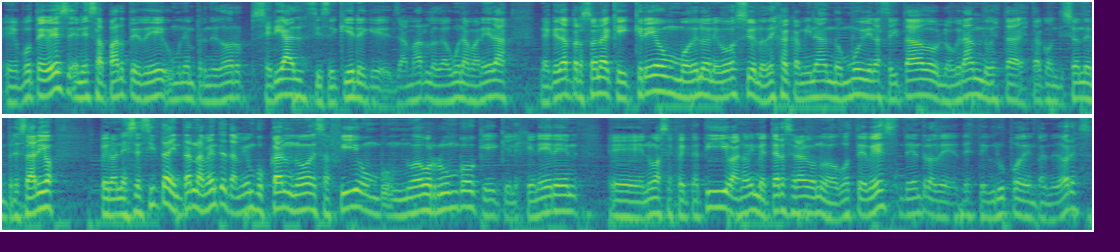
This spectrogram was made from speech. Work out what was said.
eh, vos te ves en esa parte de un emprendedor serial, si se quiere que llamarlo de alguna manera, de aquella persona que crea un modelo de negocio, lo deja caminando muy bien aceitado, logrando esta, esta condición de empresario, pero necesita internamente también buscar un nuevo desafío, un, nuevo rumbo que, le generen eh, nuevas expectativas ¿no? y meterse en algo nuevo. ¿Vos te ves dentro de, de este grupo de emprendedores?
